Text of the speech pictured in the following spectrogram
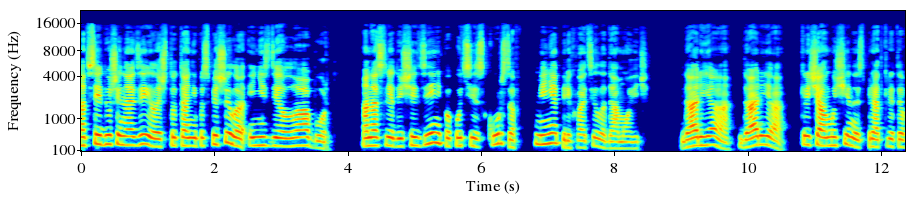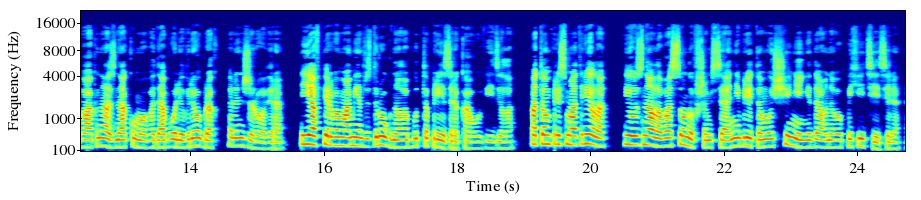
От всей души надеялась, что та не поспешила и не сделала аборт. А на следующий день по пути с курсов меня перехватила Домович. «Дарья! Дарья!» – кричал мужчина из приоткрытого окна знакомого до боли в ребрах рейндж-ровера. Я в первый момент вздрогнула, будто призрака увидела. Потом присмотрела и узнала в осунувшемся, небритом мужчине недавнего похитителя.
